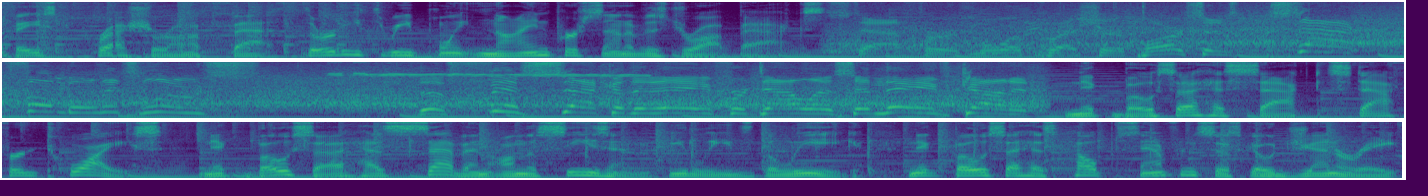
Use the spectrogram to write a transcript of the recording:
faced pressure on a fat 33.9% of his dropbacks. Stafford, more pressure. Parsons, sack, fumble, it's loose. The fifth sack of the day for Dallas, and they've got it. Nick Bosa has sacked Stafford twice. Nick Bosa has seven on the season. He leads the league. Nick Bosa has helped San Francisco generate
